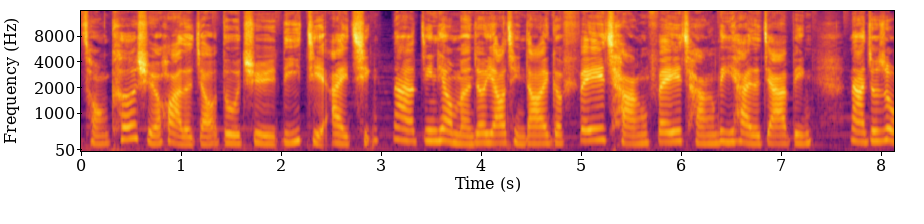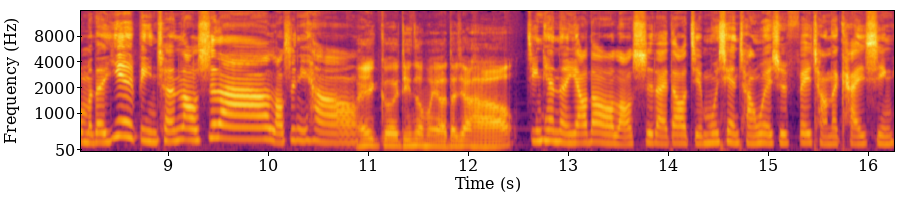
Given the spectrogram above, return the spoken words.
从科学化的角度去理解爱情。那今天我们就邀请到一个非常非常厉害的嘉宾，那就是我们的叶秉成老师啦。老师你好，哎，各位听众朋友大家好。今天呢，邀到老师来到节目现场，我也是非常的开心，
